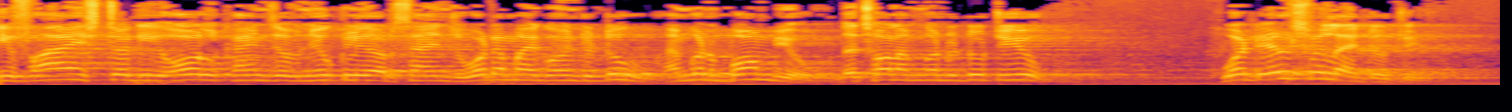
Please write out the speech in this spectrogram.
if I study all kinds of nuclear science, what am I going to do? I'm going to bomb you, that's all I'm going to do to you. What else will I do to you?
